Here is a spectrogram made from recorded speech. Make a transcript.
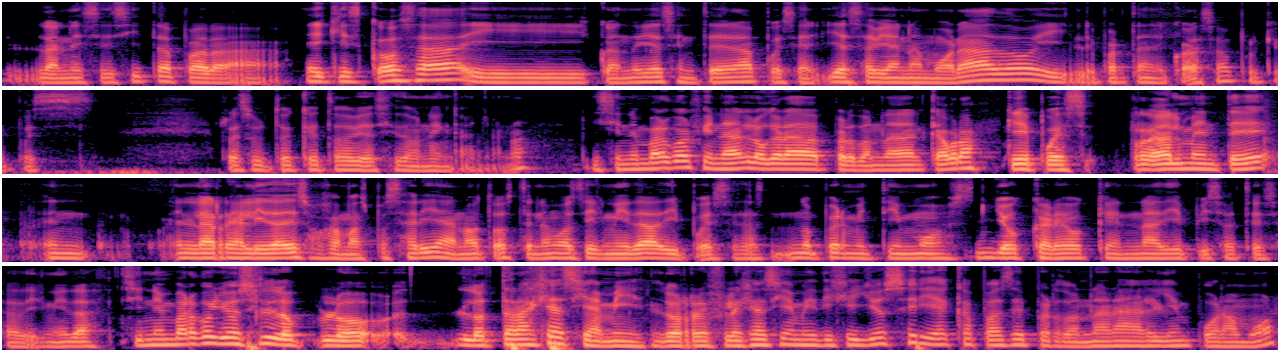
la necesita para X cosa y cuando ella se entera pues ya se había enamorado y le parten el corazón porque pues resultó que todo había sido un engaño, ¿no? Y sin embargo al final logra perdonar al cabrón, que pues realmente en, en la realidad eso jamás pasaría, ¿no? Todos tenemos dignidad y pues no permitimos, yo creo que nadie pisote esa dignidad. Sin embargo, yo sí lo, lo, lo, traje hacia mí, lo reflejé hacia mí, dije, ¿yo sería capaz de perdonar a alguien por amor?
